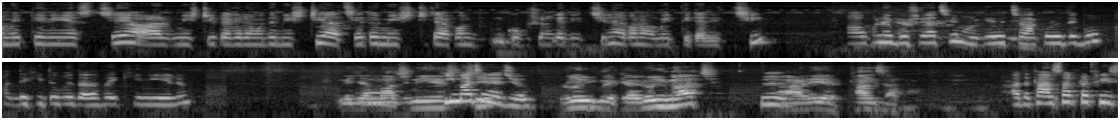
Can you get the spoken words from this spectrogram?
অমিত্তি নিয়ে এসছে আর মিষ্টি প্যাকেটের মধ্যে মিষ্টি আছে তো মিষ্টিটা এখন গোপসনকে দিচ্ছি না এখন অমিত্তিটা দিচ্ছি। মা ওখানে বসে আছে মাকে চা করে দেবো আর দেখি তবু দাদা ভাই কি নিয়ে এলো। এই যে মাছ নিয়ে কি মাছ এনেছো? রুই রুই মাছ আর ইয়ে থামস আপ। আচ্ছা থামস আপটা ফ্রিজ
